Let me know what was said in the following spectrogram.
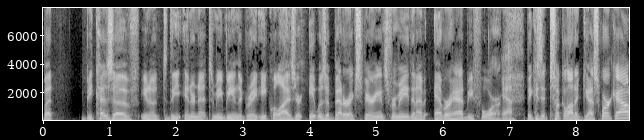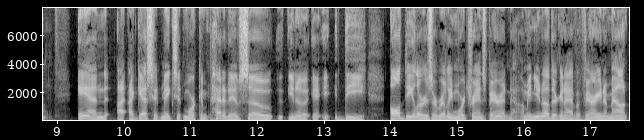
but because of you know the internet to me being the great equalizer, it was a better experience for me than I've ever had before. Yeah. because it took a lot of guesswork out. And I, I guess it makes it more competitive. So you know, it, it- the all dealers are really more transparent now. I mean, you know, they're going to have a varying amount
